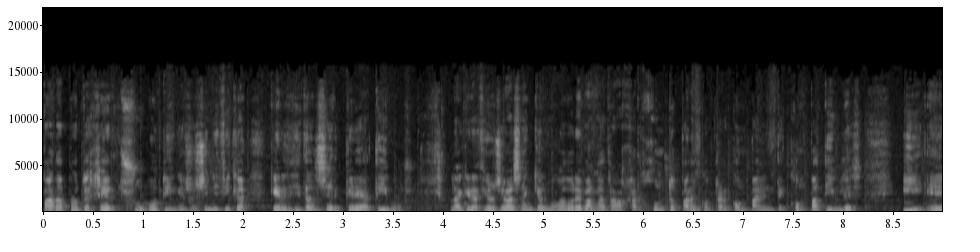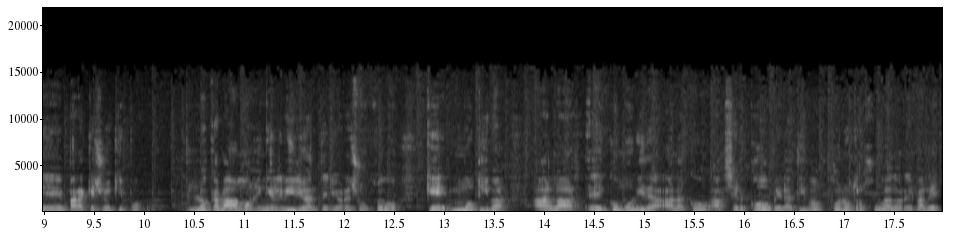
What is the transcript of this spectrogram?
para proteger su botín. Eso significa que necesitan ser creativos. La creación se basa en que los jugadores van a trabajar juntos para encontrar componentes compatibles y eh, para que esos equipos lo que hablábamos en el vídeo anterior. Es un juego que motiva a la eh, comunidad, a, la a, ser cooperativo con otros jugadores, ¿vale?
